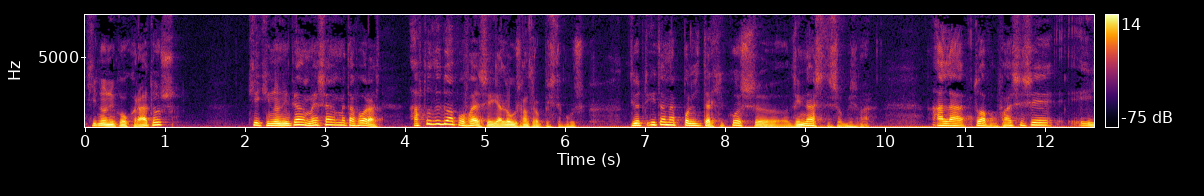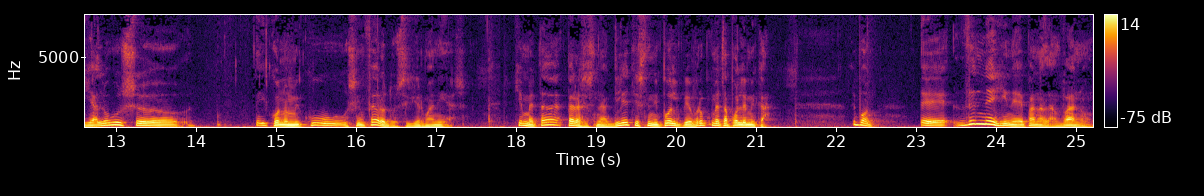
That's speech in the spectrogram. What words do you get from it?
κοινωνικό κράτος και κοινωνικά μέσα μεταφοράς. Αυτό δεν το αποφάσισε για λόγους ανθρωπιστικούς, διότι ήταν απολυταρχικός ε, δυνάστης ο Μπίσμαρκ. Αλλά το αποφάσισε για λόγους ε, οικονομικού συμφέροντος της Γερμανίας. Και μετά πέρασε στην Αγγλία και στην υπόλοιπη Ευρώπη με τα πολεμικά. Λοιπόν, ε, δεν έγινε, επαναλαμβάνω,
